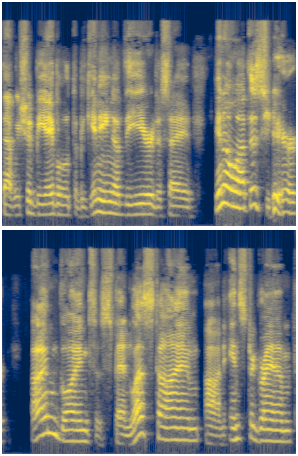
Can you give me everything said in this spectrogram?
that we should be able at the beginning of the year to say, you know what, this year I'm going to spend less time on Instagram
